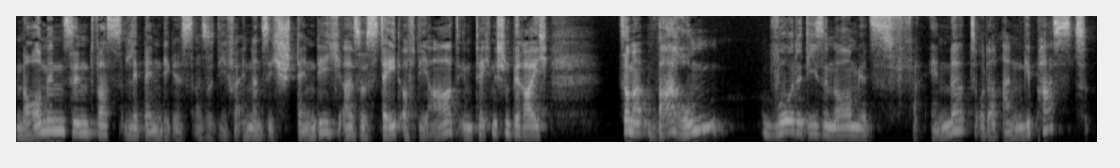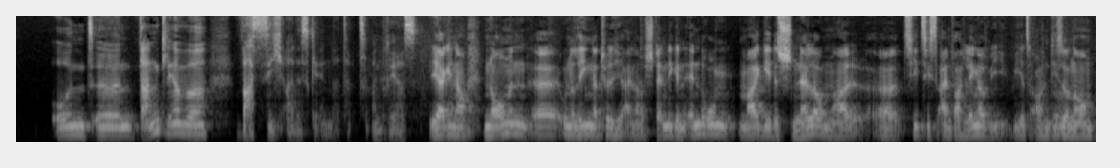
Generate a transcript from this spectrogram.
Normen sind was Lebendiges, also die verändern sich ständig, also State of the Art im technischen Bereich. Sag mal, warum wurde diese Norm jetzt verändert oder angepasst? Und äh, dann klären wir, was sich alles geändert hat, Andreas. Ja, genau. Normen äh, unterliegen natürlich einer ständigen Änderung. Mal geht es schneller, mal äh, zieht sich einfach länger, wie, wie jetzt auch in dieser Norm.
